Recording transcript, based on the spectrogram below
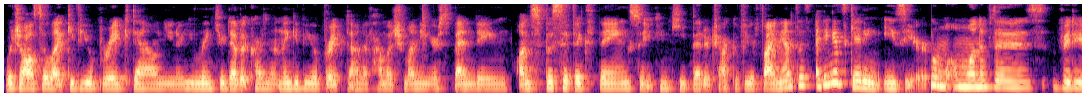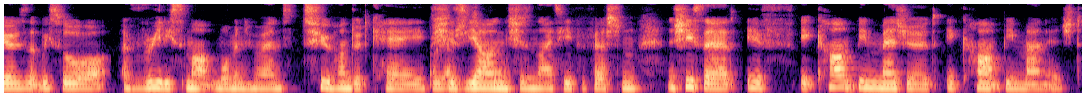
which also like give you a breakdown. You know, you link your debit card, and then they give you a breakdown of how much money you're spending on specific things, so you can keep better track of your finances. I think it's getting easier. Um, on one of those videos that we saw, a really smart woman who earns 200k. Oh, yeah, she's, she's young, cool. she's an IT professional, and she said, if it can't be measured, it can't be managed.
